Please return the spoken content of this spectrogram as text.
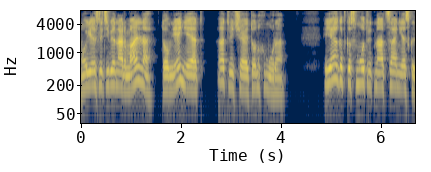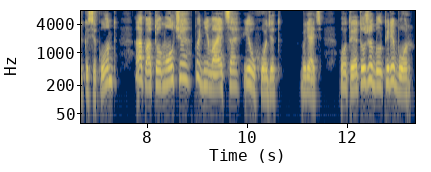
«Ну, если тебе нормально, то мне нет», — отвечает он хмуро. Ягодка смотрит на отца несколько секунд, а потом молча поднимается и уходит. Блять, вот это уже был перебор.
